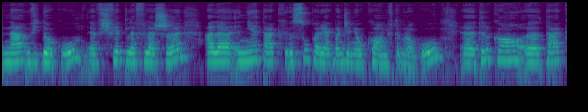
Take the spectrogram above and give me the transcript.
na widoku, e, w świetle fleszy, ale nie tak super, jak będzie miał koń w tym roku, e, tylko tak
